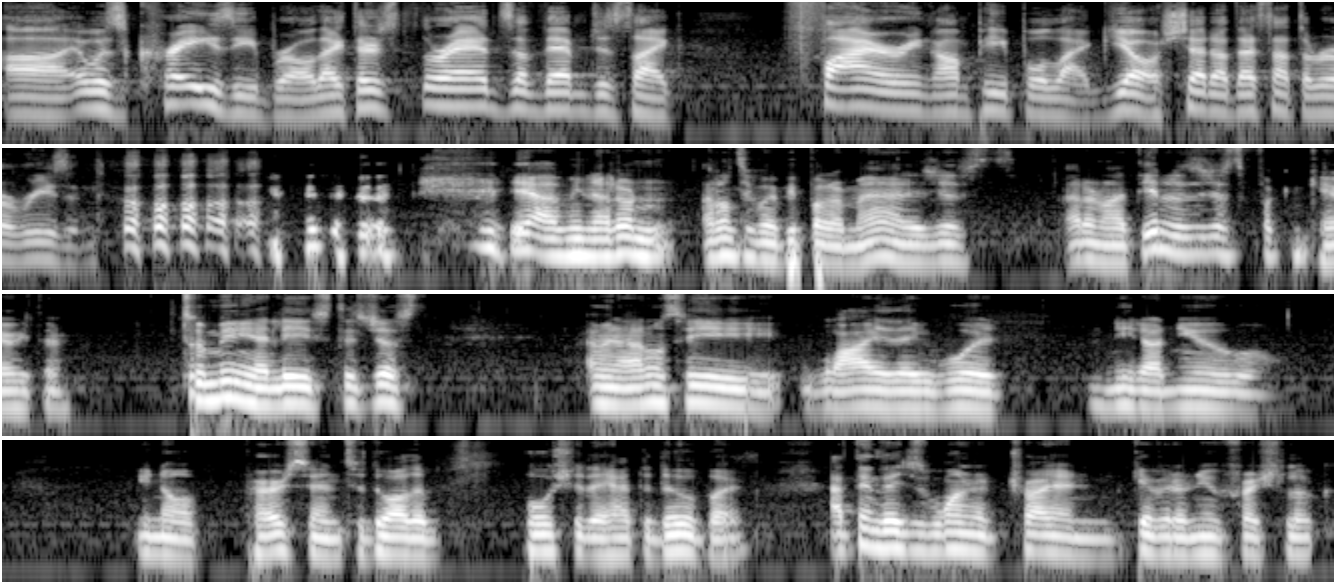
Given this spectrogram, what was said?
Uh, it was crazy, bro. Like, there's threads of them just like firing on people, like, "Yo, shut up. That's not the real reason." Yeah, I mean, I don't, I don't see why people are mad. It's just, I don't know. At the end, it's just a fucking character. To me, at least, it's just. I mean, I don't see why they would need a new, you know, person to do all the bullshit they had to do. But I think they just want to try and give it a new, fresh look.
